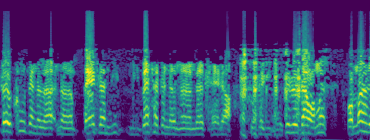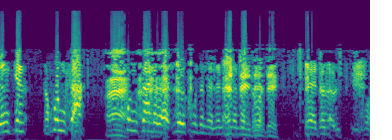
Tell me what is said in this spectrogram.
镂空的那个那个白色米米白色的那那那材料做的 衣服，就是在我们我们人间的婚纱，哎，婚纱那个镂空的那那那哎，那对对对，对，这个衣服，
